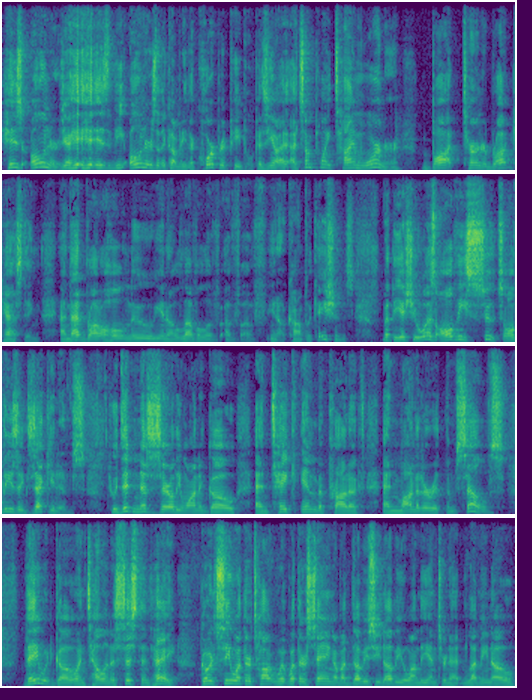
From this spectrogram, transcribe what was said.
his owners you know his the owners of the company the corporate people because you know at, some point time warner bought turner broadcasting and that brought a whole new you know level of, of, of you know complications. But the issue was all these suits all these executives who didn't necessarily want to go and take in the product and monitor it themselves they would go and tell an assistant, "Hey, go see what they're talking, what they're saying about WCW on the internet, and let me know,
